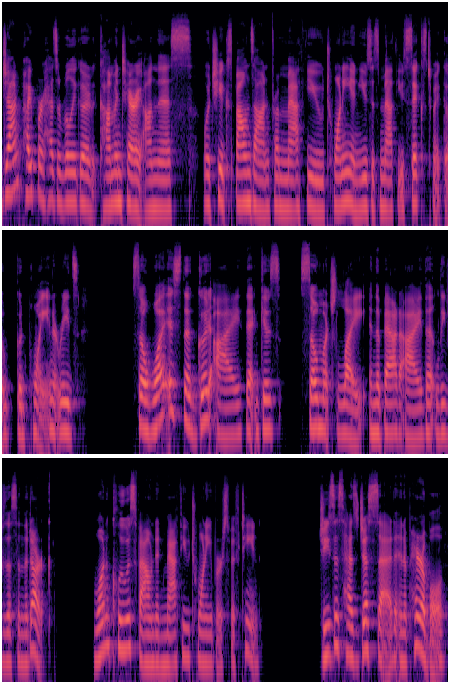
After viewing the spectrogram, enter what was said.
John Piper has a really good commentary on this, which he expounds on from Matthew 20 and uses Matthew 6 to make a good point. And it reads So, what is the good eye that gives so much light and the bad eye that leaves us in the dark? One clue is found in Matthew 20, verse 15. Jesus has just said in a parable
